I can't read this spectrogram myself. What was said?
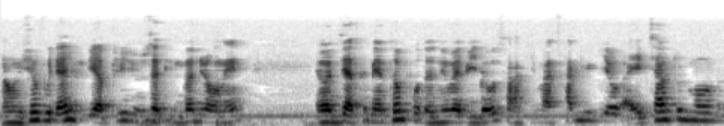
Donc je vous laisse, je vous dis à plus, je vous souhaite une bonne journée. Et on se dit à très bientôt pour de nouvelles vidéos sur Ultima Vidéo. Allez, ciao tout le monde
